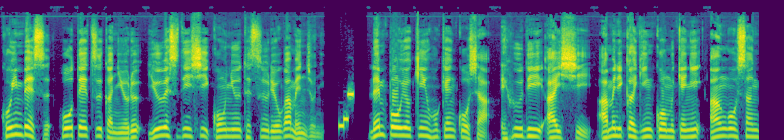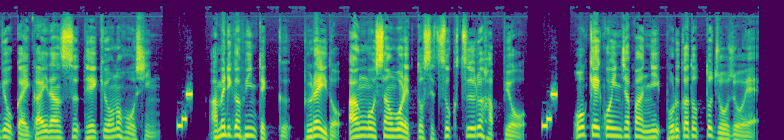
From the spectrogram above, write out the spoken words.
コインベース法定通貨による USDC 購入手数料が免除に。連邦預金保険公社 FDIC アメリカ銀行向けに暗号資産業界ガイダンス提供の方針。アメリカフィンテックプレイド暗号資産ウォレット接続ツール発表。OK コインジャパンにポルカドット上場へ。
